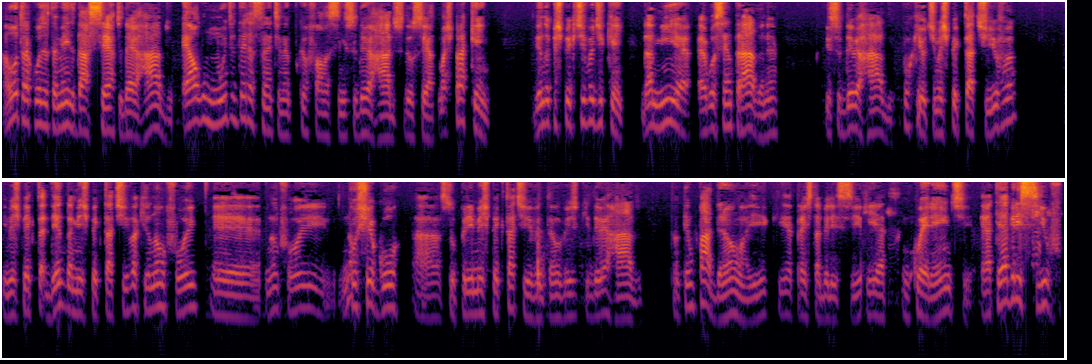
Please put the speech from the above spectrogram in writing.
A outra coisa também de dar certo e dar errado é algo muito interessante, né? Porque eu falo assim, isso deu errado, isso deu certo. Mas para quem? Dentro da perspectiva de quem? Da minha egocentrada, né? Isso deu errado. Porque eu tinha uma expectativa e expectativa, dentro da minha expectativa aquilo não foi, é, não foi, não chegou a suprir minha expectativa. Então eu vejo que deu errado. Então tem um padrão aí que é pré-estabelecido, que é incoerente, é até agressivo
